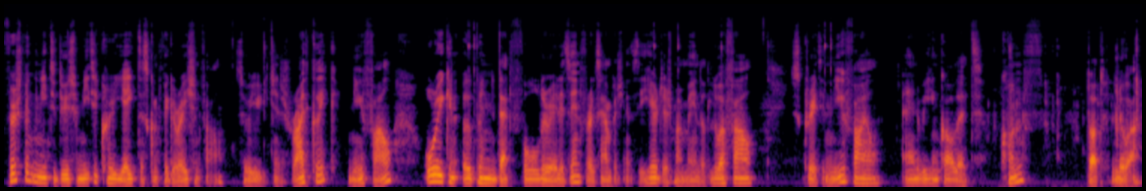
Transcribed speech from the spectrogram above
first thing we need to do is we need to create this configuration file. So you can just right click, new file, or you can open that folder it is in. For example, as you can see here, there's my main.lua file. Just create a new file and we can call it conf.lua.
